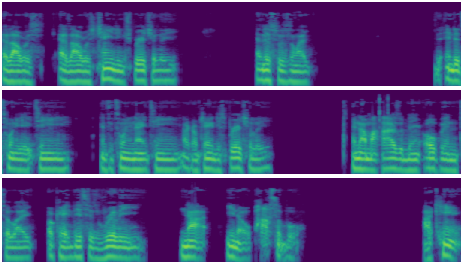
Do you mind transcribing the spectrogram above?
As I was, as I was changing spiritually, and this was like the end of 2018 into 2019, like I'm changing spiritually. And now my eyes are being opened to like, okay, this is really not, you know, possible. I can't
